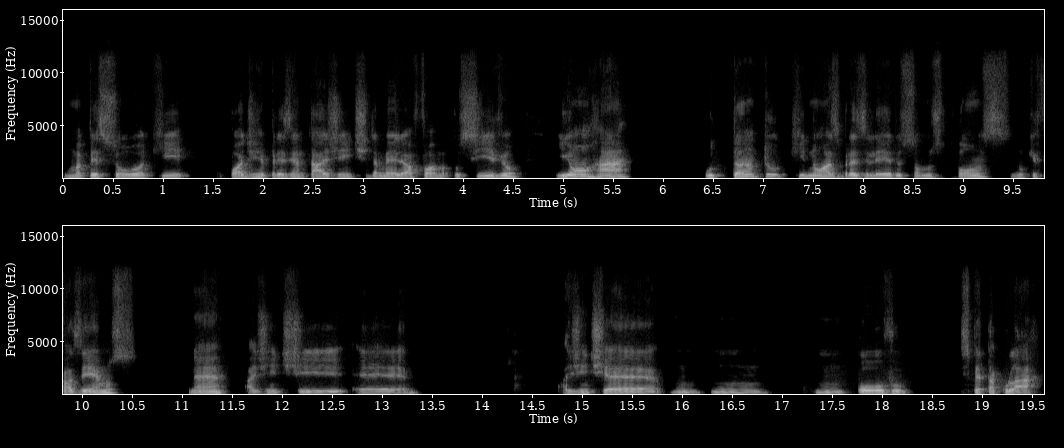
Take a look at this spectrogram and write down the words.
uma pessoa que pode representar a gente da melhor forma possível e honrar o tanto que nós brasileiros somos bons no que fazemos, né? A gente é, a gente é um, um, um povo espetacular.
